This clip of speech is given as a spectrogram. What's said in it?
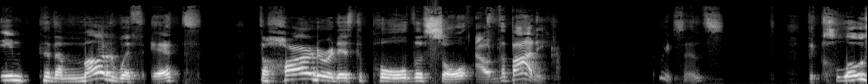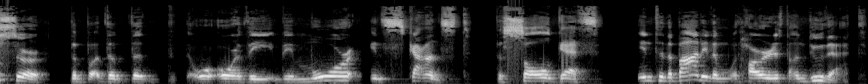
into the mud with it, the harder it is to pull the soul out of the body. That makes sense. The closer the the the or, or the the more ensconced the soul gets into the body, the harder it is to undo that.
